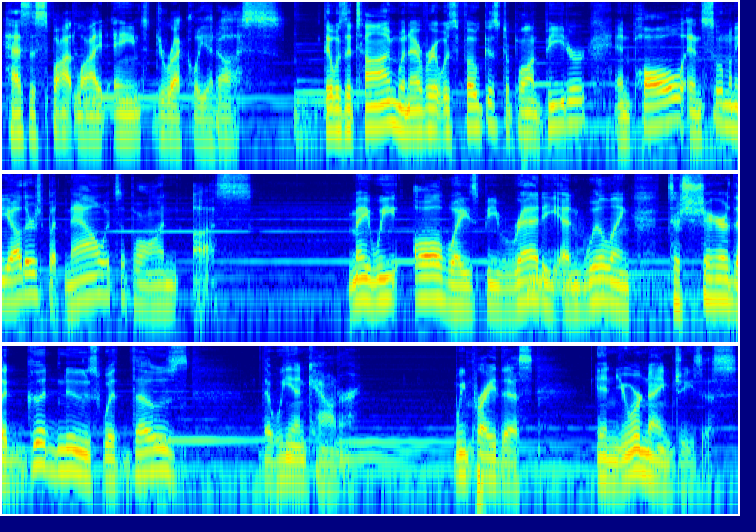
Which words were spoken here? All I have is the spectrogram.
has the spotlight aimed directly at us. There was a time whenever it was focused upon Peter and Paul and so many others, but now it's upon us. May we always be ready and willing to share the good news with those that we encounter. We pray this in your name, Jesus.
